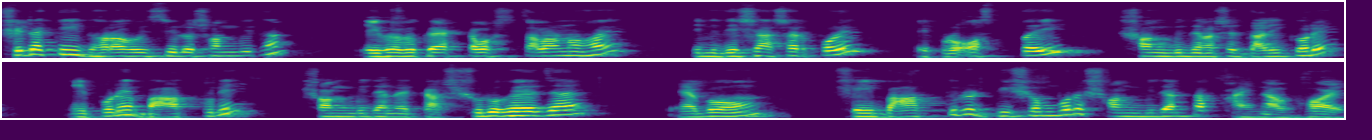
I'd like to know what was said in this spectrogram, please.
সেটাকেই ধরা হয়েছিল সংবিধান। এইভাবে করে একটা বছর চালানো হয়। তিনি দেশে আসার পরে এরপর অস্থায়ী সংবিধান আসে জারি করে। এরপরে বাহাত্তরে সংবিধানের কাজ শুরু হয়ে যায় এবং সেই বাহাত্তরের ডিসেম্বরে সংবিধানটা ফাইনাল হয়।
